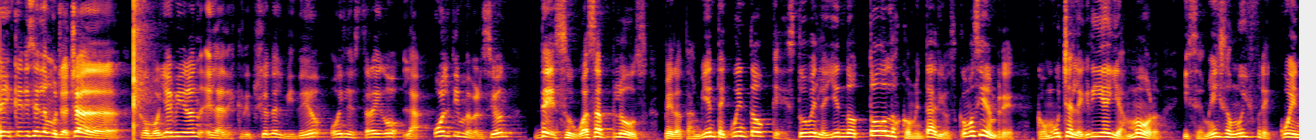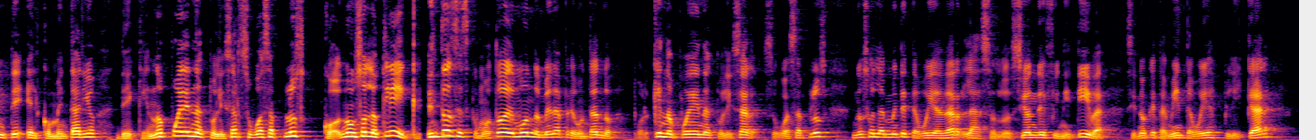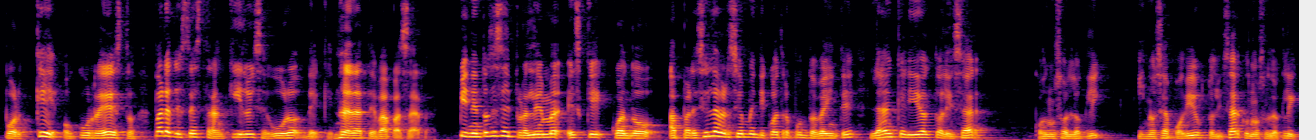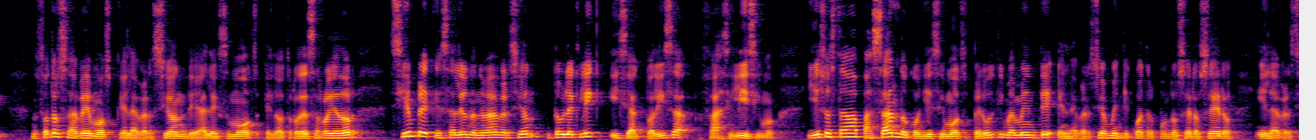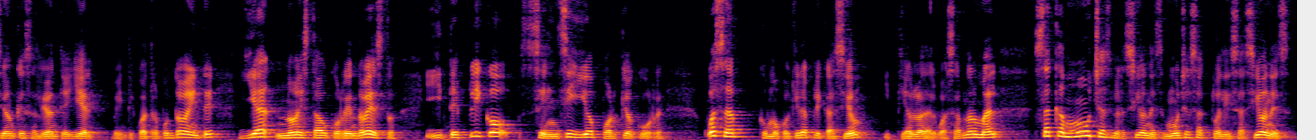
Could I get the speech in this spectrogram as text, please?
Hey, ¿qué dice la muchachada? Como ya vieron en la descripción del video, hoy les traigo la última versión de su WhatsApp Plus. Pero también te cuento que estuve leyendo todos los comentarios, como siempre, con mucha alegría y amor. Y se me hizo muy frecuente el comentario de que no pueden actualizar su WhatsApp Plus con un solo clic. Entonces, como todo el mundo me anda preguntando por qué no pueden actualizar su WhatsApp Plus, no solamente te voy a dar la solución definitiva, sino que también te voy a explicar por qué ocurre esto, para que estés tranquilo y seguro de que nada te va a pasar. Bien, entonces el problema es que cuando apareció la versión 24.20 la han querido actualizar con un solo clic y no se ha podido actualizar con un solo clic. Nosotros sabemos que la versión de Alex Mods, el otro desarrollador, siempre que sale una nueva versión, doble clic y se actualiza facilísimo. Y eso estaba pasando con Jesse Mods, pero últimamente en la versión 24.00 y la versión que salió anteayer, 24.20, ya no está ocurriendo esto. Y te explico sencillo por qué ocurre. WhatsApp, como cualquier aplicación, y te hablo del WhatsApp normal, saca muchas versiones, muchas actualizaciones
